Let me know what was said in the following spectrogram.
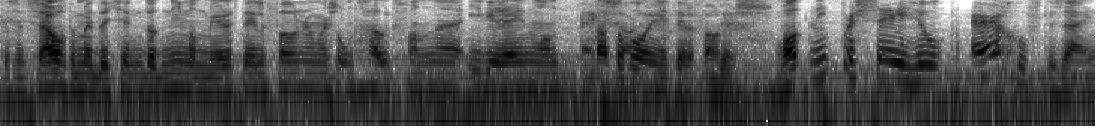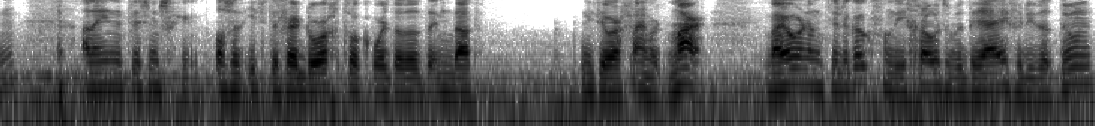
Dus hetzelfde met dat, je, dat niemand meer de telefoonnummers onthoudt van eh, iedereen, want het staat toch wel in je telefoon. Dus. Wat niet per se heel erg hoeft te zijn. Alleen het is misschien, als het iets te ver doorgetrokken wordt, dat het inderdaad niet heel erg fijn wordt. Maar wij horen natuurlijk ook van die grote bedrijven die dat doen.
